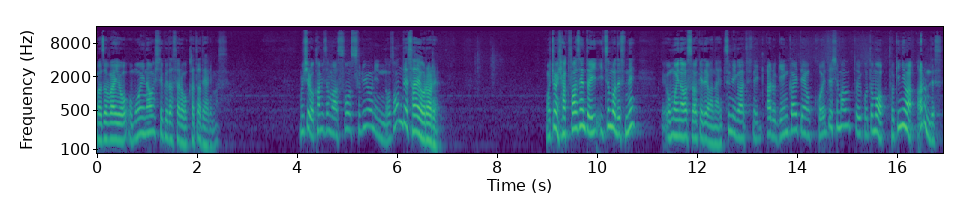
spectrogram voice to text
災いを思い直してくださるお方であります。むしろ神様はそうするように望んでさえおられる。もちろん100%いつもですね、思い直すわけではない。罪がですね、ある限界点を超えてしまうということも時にはあるんです。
